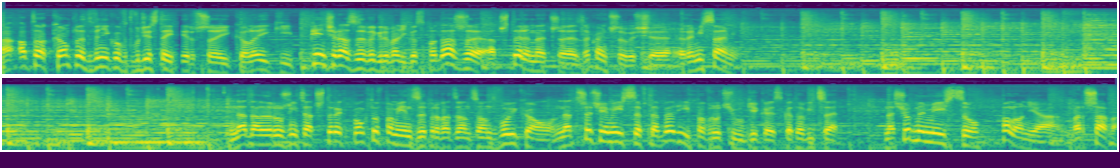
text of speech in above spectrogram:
A oto komplet wyników 21. kolejki. Pięć razy wygrywali gospodarze, a cztery mecze zakończyły się remisami. Nadal różnica czterech punktów pomiędzy prowadzącą dwójką. Na trzecie miejsce w tabeli powrócił GKS Katowice. Na siódmym miejscu Polonia Warszawa.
